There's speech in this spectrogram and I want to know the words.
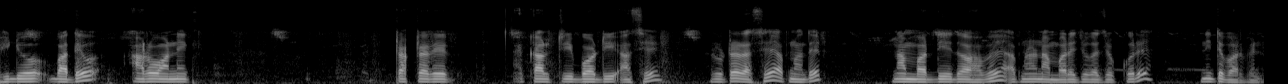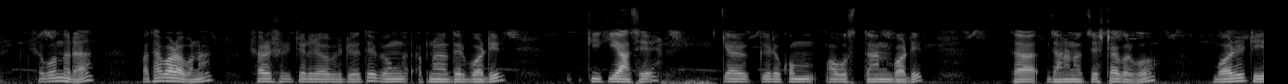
ভিডিও বাদেও আরও অনেক ট্রাক্টরের কাল্ট্রি বডি আছে, রোটার আছে, আপনাদের নাম্বার দিয়ে দেওয়া হবে। আপনারা নাম্বারে যোগাযোগ করে নিতে পারবেন। সো বন্ধুরা, কথা বাড়াবো না। সরাসরি চলে যাব ভিডিওতে এবং আপনাদের বডির কি কি আছে কীরকম অবস্থান বডির, তা জানানোর চেষ্টা করব। বডিটি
